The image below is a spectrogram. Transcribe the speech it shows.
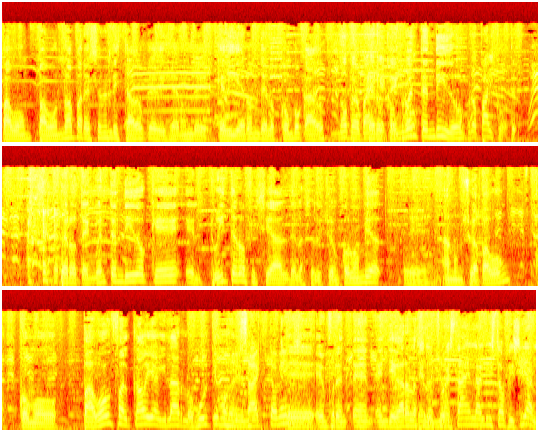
Pavón, Pavón no aparece en el listado que dijeron de que dieron de los convocados. No, pero parece que tengo compró- entendido, Compró palco. pero tengo entendido que el Twitter oficial de la selección Colombia eh, anunció a Pavón como Pavón, Falcao y Aguilar, los últimos en, Exactamente. eh, en, fren- en- en llegar a la Pero selección. no está en la lista oficial.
